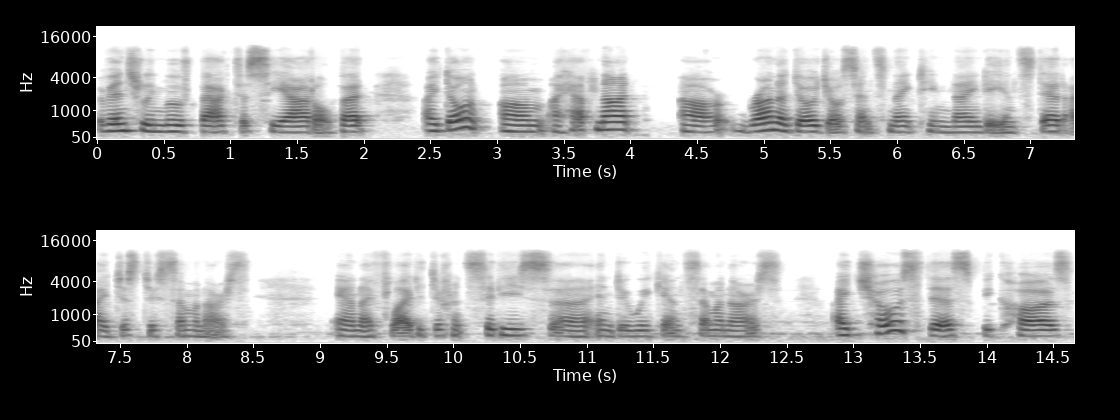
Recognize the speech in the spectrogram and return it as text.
eventually moved back to Seattle. But I don't, um, I have not uh, run a dojo since 1990. Instead, I just do seminars and I fly to different cities uh, and do weekend seminars. I chose this because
